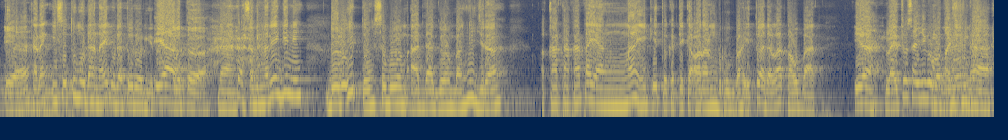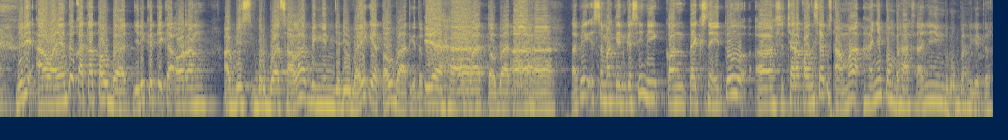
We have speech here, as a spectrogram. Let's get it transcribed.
Iya. kadang isu tuh mudah naik udah turun gitu iya betul Nah, sebenarnya gini, dulu itu sebelum ada gelombang hijrah, kata-kata yang naik itu ketika orang berubah itu adalah taubat. iya nah itu saya juga mau tanya Nah, jadi awalnya tuh kata taubat. Jadi ketika orang habis berbuat salah ingin jadi baik ya taubat gitu. Iya. Taubat, taubat. Ah. Tapi semakin ke sini konteksnya itu eh, secara konsep sama, hanya pembahasannya yang berubah gitu.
